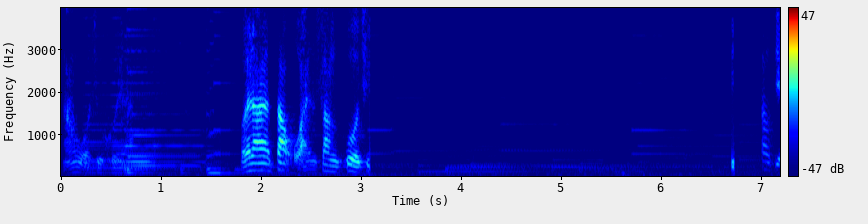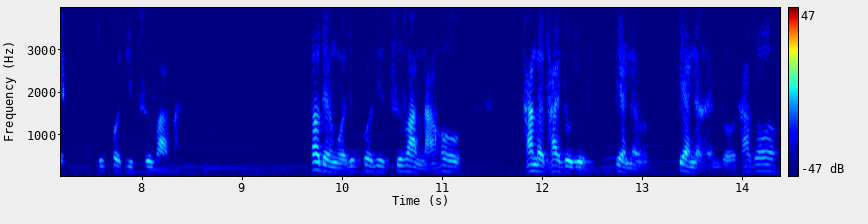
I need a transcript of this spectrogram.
然后我就回来，回来到晚上过去，到点我就过去吃饭嘛。到点我就过去吃饭，然后他的态度就变了，变了很多。他说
